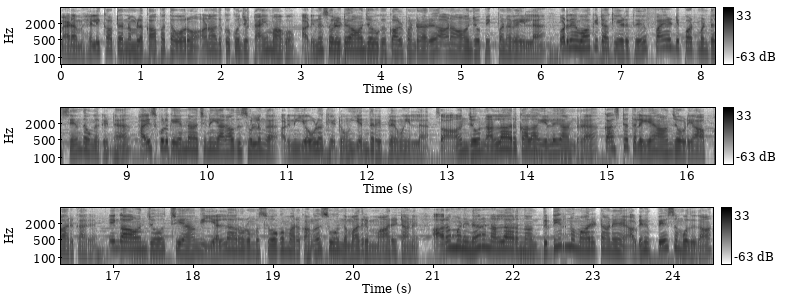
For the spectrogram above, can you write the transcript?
மேடம் ஹெலிகாப்டர் நம்மள காப்பாத்த வரும். ஆனா அதுக்கு கொஞ்சம் டைம் ஆகும். அப்படின்னு சொல்லிட்டு அவஞ்சோவுக்கு கால் பண்றாரு. ஆனா அவஞ்சோ பிக் பண்ணவே இல்ல. உடனே வாக்கி டாக்கி எடுத்து ஃபயர் டிபார்ட்மெண்ட்டை சேர்ந்தவங்க கிட்ட ஹை ஸ்கூலுக்கு என்ன ஆச்சுன்னு யாராவது சொல்லுங்க அப்படின்னு எவ்வளவு கேட்டும் எந்த ரிப்ளைவும் இல்ல. சோ ஆஞ்சோ நல்லா இருக்காளா இல்லையான்ற கஷ்டத்திலேயே ஆஞ்சோடைய அப்பா இருக்காரு. எங்க ஆஞ்சோ சியாங் எல்லாரும் ரொம்ப சோகமா இருக்காங்க. சோ இந்த மாதிரி மாறிட்டானு. அரை மணி நேரம் நல்லா இருந்தான் திடீர்னு மாறிட்டானே அப்படின்னு பேசும்போதுதான்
